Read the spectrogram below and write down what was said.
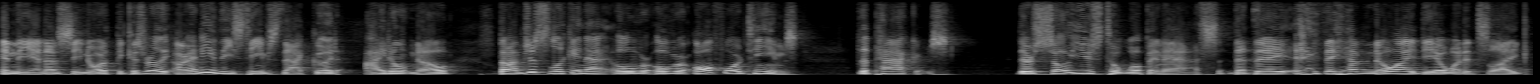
in the NFC North because really, are any of these teams that good? I don't know. But I'm just looking at over over all four teams, the Packers. They're so used to whooping ass that they they have no idea what it's like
